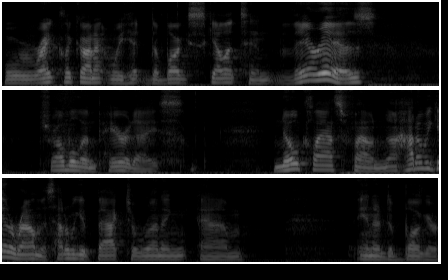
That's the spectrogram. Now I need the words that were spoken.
we'll right click on it and we hit debug skeleton, there is trouble in paradise. No class found. Now, how do we get around this? How do we get back to running um, in a debugger?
